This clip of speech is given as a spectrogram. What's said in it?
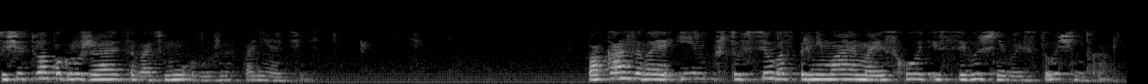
существа погружаются во тьму ложных понятий. Показывая им, что все воспринимаемое исходит из Всевышнего Источника —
